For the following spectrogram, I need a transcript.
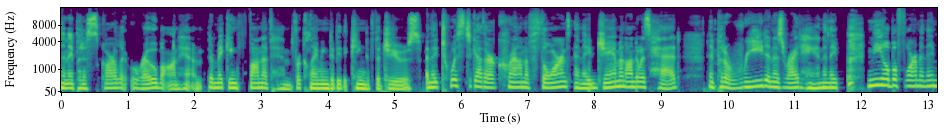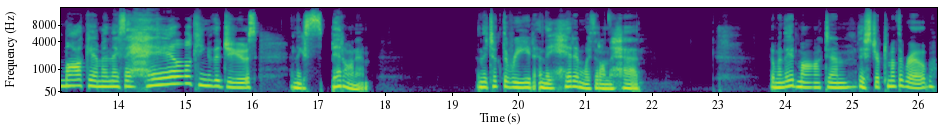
Then they put a scarlet robe on him. They're making fun of him for claiming to be the king of the Jews. And they twist together a crown of thorns and they jam it onto his head. They put a reed in his right hand and they kneel before him and they mock him and they say, Hail, king of the Jews. And they spit on him. And they took the reed and they hit him with it on the head. And when they had mocked him, they stripped him of the robe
